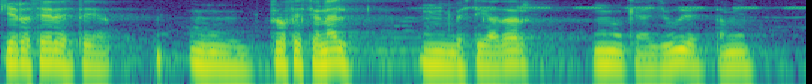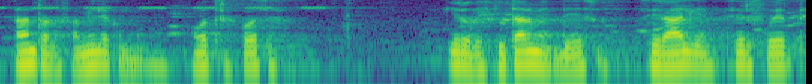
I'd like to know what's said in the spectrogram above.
Quiero ser este, un profesional, un investigador, uno que ayude también, tanto a la familia como a otras cosas. Quiero desquitarme de eso, ser alguien, ser fuerte.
